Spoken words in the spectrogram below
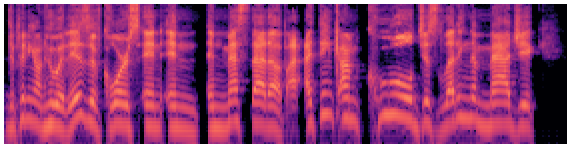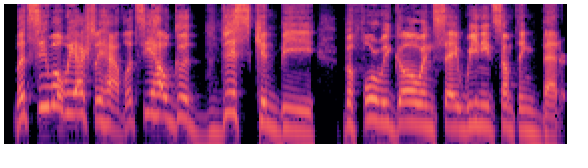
depending on who it is, of course, and and and mess that up. I, I think I'm cool just letting the magic – Let's see what we actually have. Let's see how good this can be before we go and say we need something better.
